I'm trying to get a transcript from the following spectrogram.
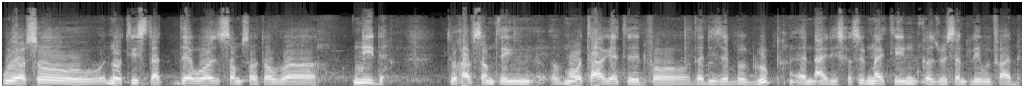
We also noticed that there was some sort of uh, need to have something more targeted for the disabled group, and I discussed with my team because recently we've had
